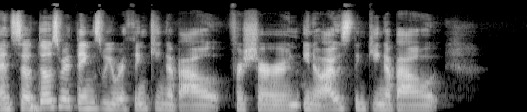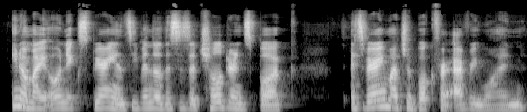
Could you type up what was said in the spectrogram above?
And so hmm. those were things we were thinking about for sure. And, you know, I was thinking about, you know, my own experience, even though this is a children's book, it's very much a book for everyone,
